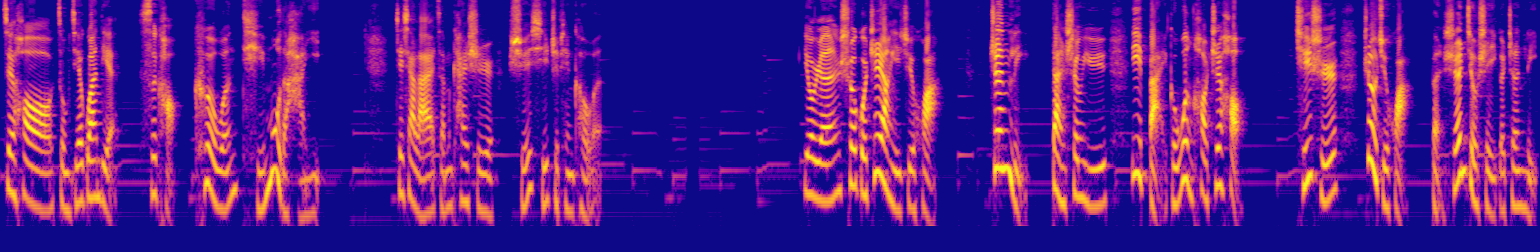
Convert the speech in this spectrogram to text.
最后总结观点，思考课文题目的含义。接下来，咱们开始学习这篇课文。有人说过这样一句话：真理。诞生于一百个问号之后，其实这句话本身就是一个真理。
